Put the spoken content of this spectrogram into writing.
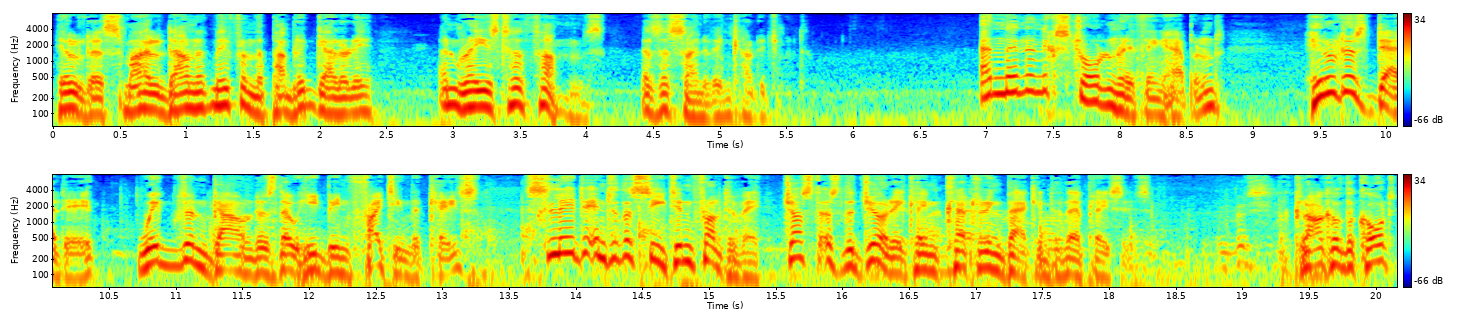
Hilda smiled down at me from the public gallery and raised her thumbs as a sign of encouragement. And then an extraordinary thing happened. Hilda's daddy, wigged and gowned as though he'd been fighting the case, slid into the seat in front of me just as the jury came clattering back into their places. The clerk of the court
